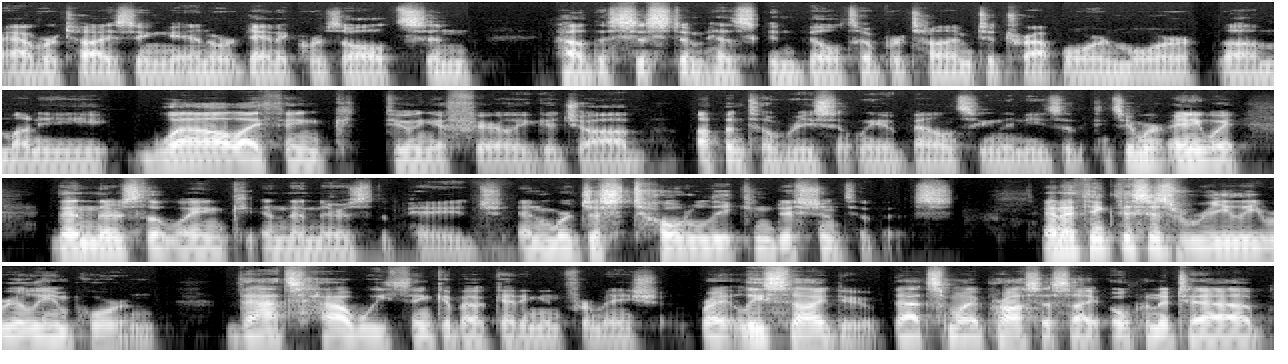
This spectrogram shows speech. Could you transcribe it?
advertising and organic results and how the system has been built over time to trap more and more uh, money. Well, I think doing a fairly good job up until recently of balancing the needs of the consumer. Anyway, then there's the link and then there's the page. And we're just totally conditioned to this. And I think this is really, really important. That's how we think about getting information, right? At least I do. That's my process. I open a tab.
